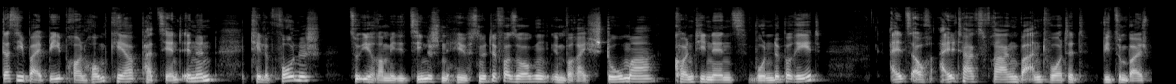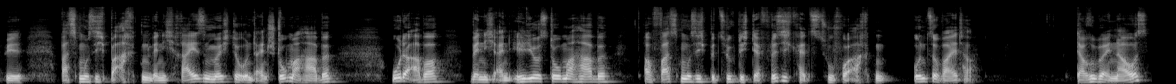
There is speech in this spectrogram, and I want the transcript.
dass sie bei B. Braun Homecare PatientInnen telefonisch zu ihrer medizinischen Hilfsmittelversorgung im Bereich Stoma, Kontinenz, Wunde berät, als auch Alltagsfragen beantwortet, wie zum Beispiel, was muss ich beachten, wenn ich reisen möchte und ein Stoma habe? Oder aber, wenn ich ein Iliostoma habe, auf was muss ich bezüglich der Flüssigkeitszufuhr achten und so weiter. Darüber hinaus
